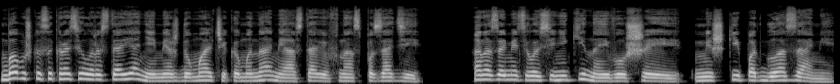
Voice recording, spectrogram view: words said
Бабушка сократила расстояние между мальчиком и нами, оставив нас позади. Она заметила синяки на его шее, мешки под глазами,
